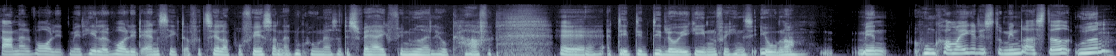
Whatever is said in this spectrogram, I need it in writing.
græn alvorligt med et helt alvorligt ansigt og fortæller professoren, at nu kunne hun altså desværre ikke finde ud af at lave kaffe. Øh, at det, det, det lå ikke inden for hendes evner. Men hun kommer ikke desto mindre afsted uden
